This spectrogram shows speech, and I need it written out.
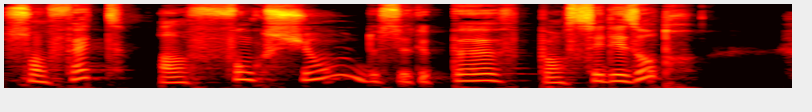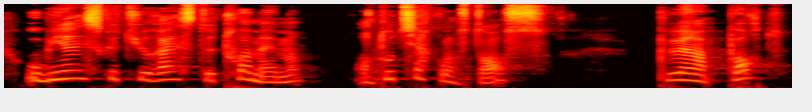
sont faites en fonction de ce que peuvent penser les autres? Ou bien est-ce que tu restes toi-même, en toutes circonstances, peu importe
